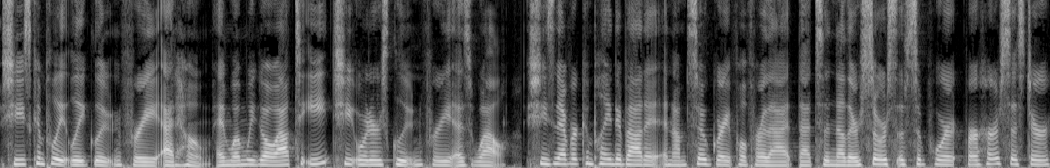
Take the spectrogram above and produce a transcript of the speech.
she's completely gluten free at home. And when we go out to eat, she orders gluten free as well. She's never complained about it, and I'm so grateful for that. That's another source of support for her sister,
